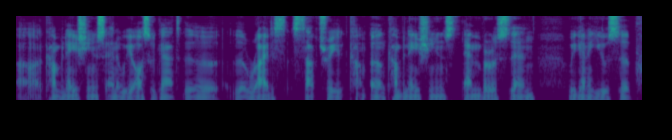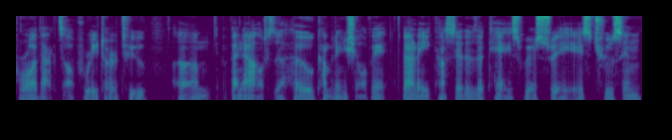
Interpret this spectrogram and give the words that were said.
uh, combinations and we also get the, the right subtree com uh, combinations numbers, then we're going to use the product operator to um, find out the whole combination of it. Finally, consider the case where 3 is chosen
